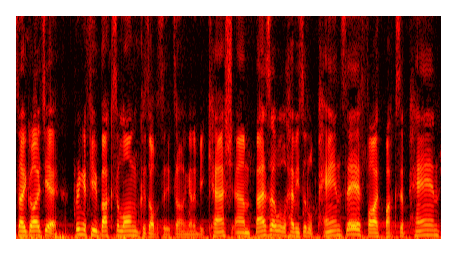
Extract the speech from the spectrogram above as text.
So guys, yeah, bring a few bucks along because obviously it's only going to be cash. Um, Bazza will have his little pans there, five bucks a pan.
